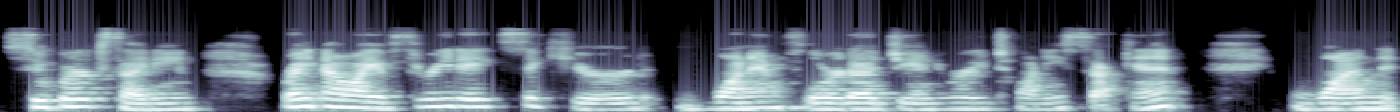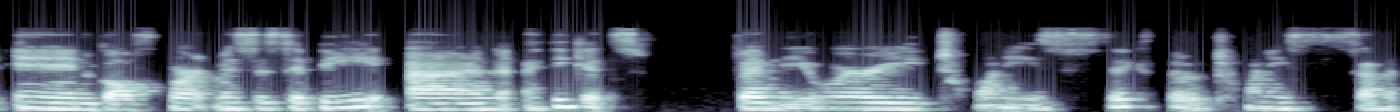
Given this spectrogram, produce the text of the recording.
Super exciting. Right now I have three dates secured, one in Florida January 22nd one in Gulfport, Mississippi, and I think it's February 26th or 27th.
